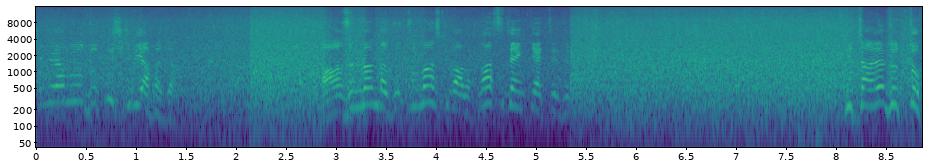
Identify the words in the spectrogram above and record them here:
Şimdi ben bunu tutmuş gibi yapacağım. Ağzından da tutulmaz ki balık. Nasıl denk getirdin? Bir tane tuttum.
